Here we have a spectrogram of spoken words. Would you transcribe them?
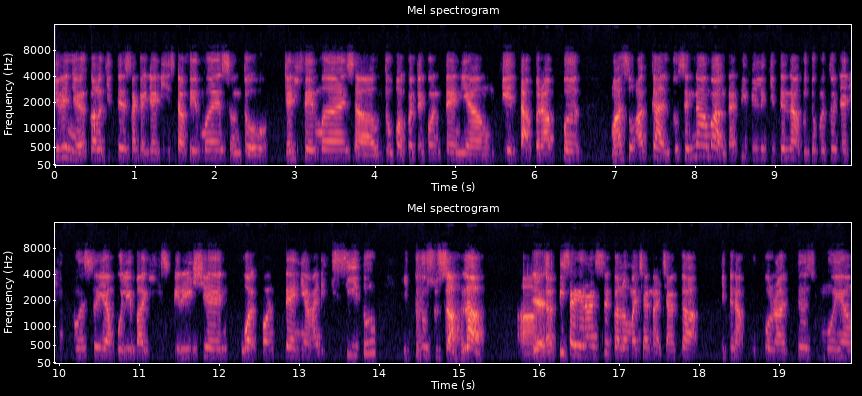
Kiranya kalau kita setakat jadi insta famous untuk jadi famous uh, untuk buat konten-konten yang mungkin tak berapa masuk akal tu senang bang. Tapi bila kita nak betul-betul jadi influencer yang boleh bagi inspiration buat konten yang ada isi tu itu susah lah uh, Yes. tapi saya rasa kalau macam nak cakap kita nak pukul rata semua yang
